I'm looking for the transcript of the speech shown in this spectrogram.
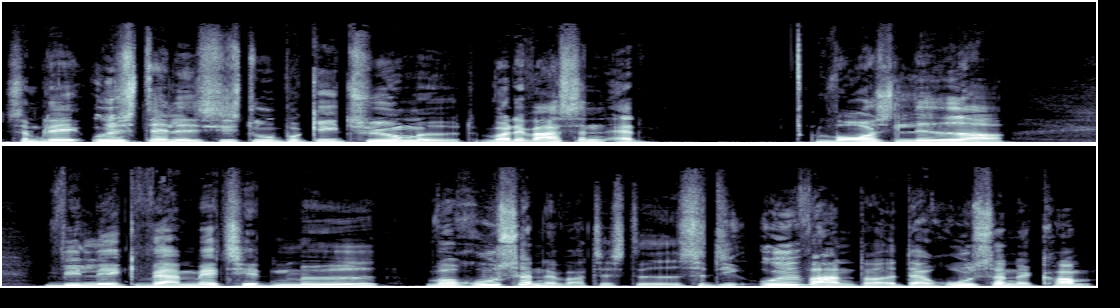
som blev udstillet i sidste uge på G20-mødet, hvor det var sådan, at vores ledere ville ikke være med til et møde, hvor russerne var til stede. Så de udvandrede, da russerne kom.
